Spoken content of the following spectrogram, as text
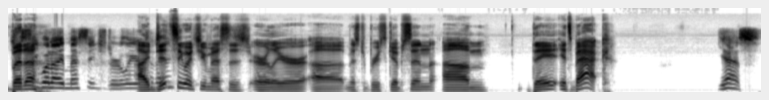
But Did you see uh, what I messaged earlier? I today? did see what you messaged earlier, uh, Mr. Bruce Gibson. Um, they it's back. Yes,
